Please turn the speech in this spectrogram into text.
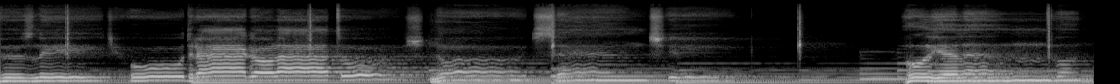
Üdvözlégy, ó drága látos, nagy szentség, Hol jelen van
